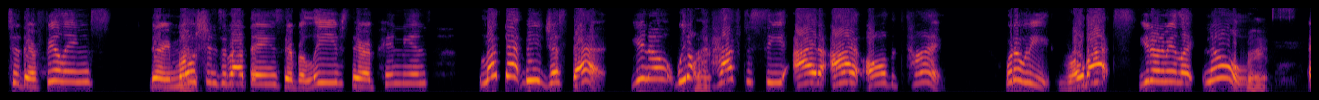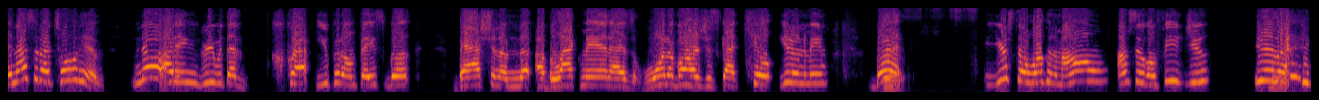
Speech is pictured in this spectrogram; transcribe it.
to their feelings, their emotions about things, their beliefs, their opinions. Let that be just that. You know, we don't Right. have to see eye to eye all the time. What are we, robots? You know what I mean? Like, no. Right. And that's what I told him. No, I didn't agree with that crap you put on Facebook, bashing a, a black man as one of ours just got killed. You know what I mean? But Right. you're still welcome to my home. I'm still gonna feed you. You know, Right.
